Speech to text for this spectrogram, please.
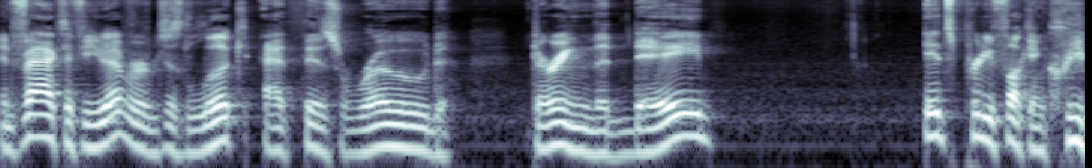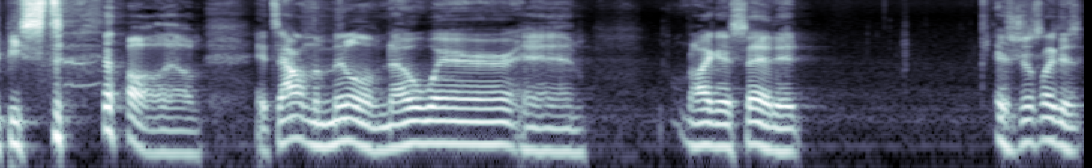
In fact, if you ever just look at this road during the day, it's pretty fucking creepy still. it's out in the middle of nowhere, and like I said, it it's just like this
